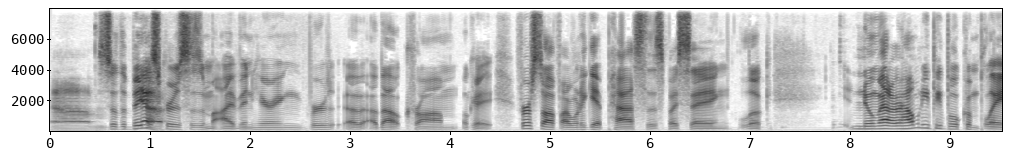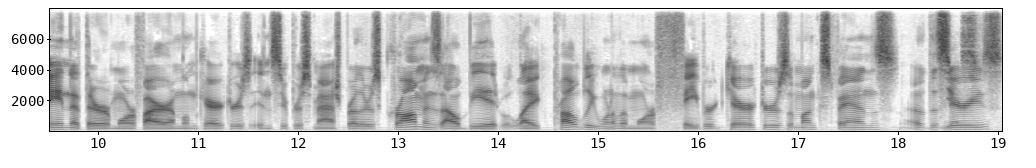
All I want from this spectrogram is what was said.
um, So the biggest yeah. criticism I've been hearing ver- uh, about Chrom. Okay, first off, I want to get past this by saying, look, no matter how many people complain that there are more Fire Emblem characters in Super Smash Bros., Chrom is, albeit like probably one of the more favored characters amongst fans of the series,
